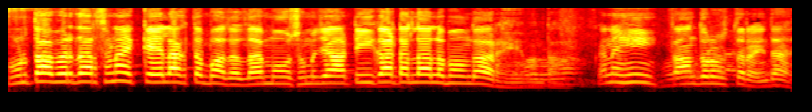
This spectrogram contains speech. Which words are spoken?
ਹੁਣ ਤਾਂ ਫਿਰ ਦਰਸ਼ਨਾ ਇੱਕੇ ਲਖਤ ਬਦਲਦਾ ਮੌਸਮ ਜਾਂ ਟੀਕਾ ਟੱਲਾ ਲਵਾਉਂਦਾ ਰਹੇ ਬੰਦਾ। ਕਿ ਨਹੀਂ? ਤੰਦਰੁਸਤ ਰਹਿੰਦਾ ਹੈ।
